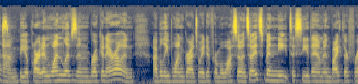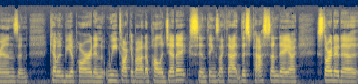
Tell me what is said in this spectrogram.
awesome. um, be a part. And one lives in Broken Arrow, and I believe one graduated from Owasso. And so it's been neat to see them and invite their friends and come and be a part. And we talk about apologetics and things like that. This past Sunday, I started a,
